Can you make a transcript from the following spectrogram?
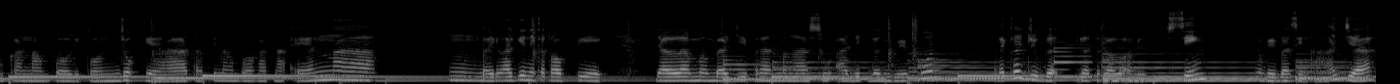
Bukan nampol ditonjok ya tapi nampol karena enak. Hmm, balik lagi nih ke topik. Dalam membagi peran mengasuh adik dan gue pun mereka juga gak terlalu ambil pusing ngebebasin aja.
